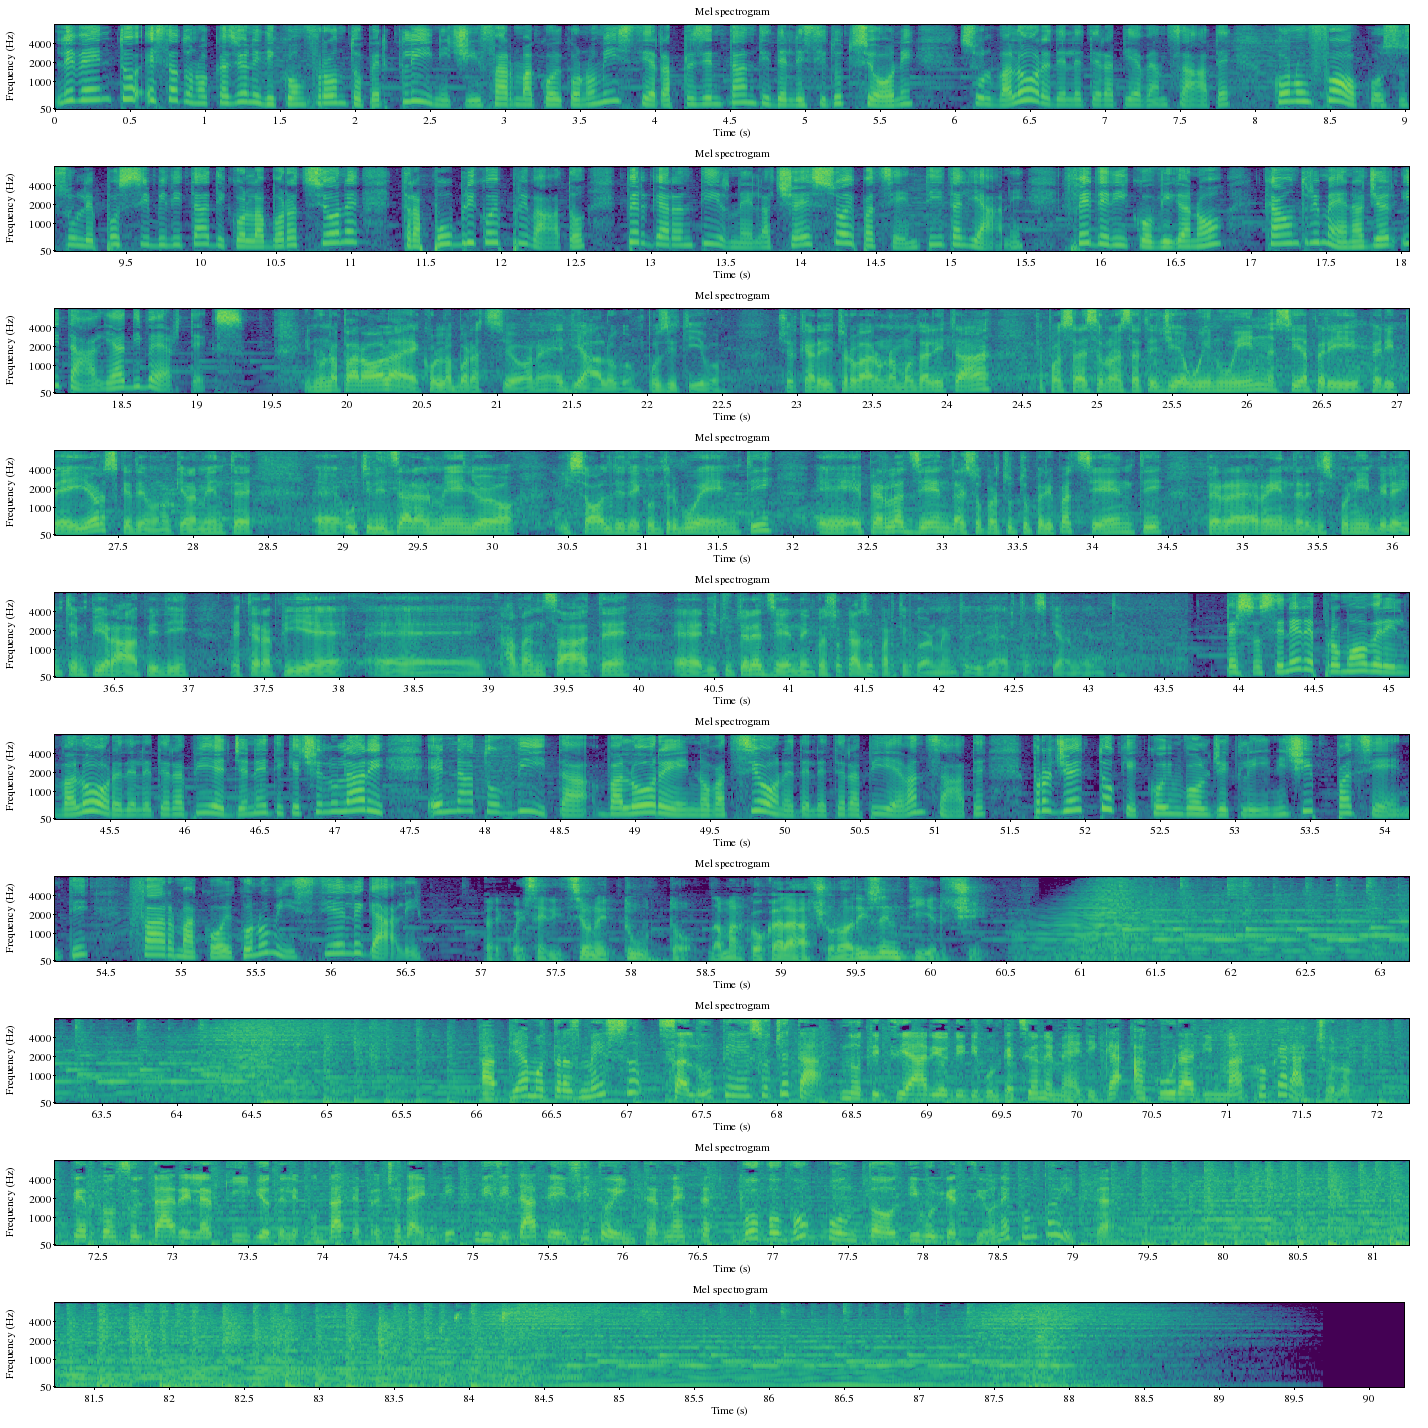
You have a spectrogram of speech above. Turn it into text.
L'evento è stata un'occasione di confronto per clinici, farmacoeconomisti e rappresentanti delle istituzioni sul valore delle terapie avanzate, con un focus sulle possibilità di collaborazione tra pubblico e privato per garantirne l'accesso ai pazienti italiani. Federico Viganò, Country Manager Italia di Vertex. In una parola è collaborazione e dialogo positivo cercare di trovare una modalità che possa essere una strategia win-win sia per i, per i, payers che devono chiaramente eh, utilizzare al meglio i soldi dei contribuenti e, e per l'azienda e soprattutto per i pazienti per rendere disponibile in tempi rapidi le terapie eh, avanzate eh, di tutte le aziende, in questo caso particolarmente di Vertex chiaramente. Per sostenere e promuovere il valore delle terapie genetiche cellulari è nato Vita, Valore e Innovazione delle terapie avanzate, progetto che coinvolge clinici, pazienti, farmacoeconomisti e legali. Per questa edizione è tutto, da Marco Caracciolo a risentirci. Abbiamo trasmesso Salute e Società, notiziario di divulgazione medica a cura di Marco Caracciolo. Per consultare l'archivio delle puntate precedenti visitate il sito internet www.divulgazione.it.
